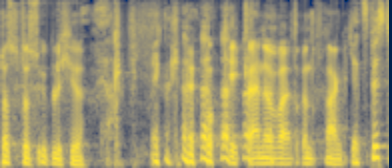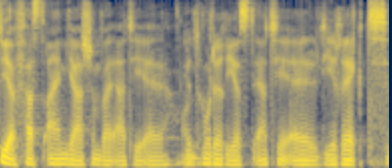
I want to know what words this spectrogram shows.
das, ist das Übliche. Ja. okay, keine weiteren Fragen. Jetzt bist du ja fast ein Jahr schon bei RTL und genau. moderierst RTL direkt.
